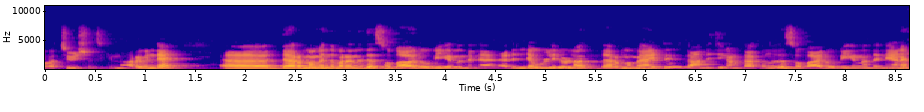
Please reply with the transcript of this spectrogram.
ഉറച്ചു വിശ്വസിക്കുന്നു. അറിവിന്റെ ധർമ്മം എന്ന് പറയുന്നത് സ്വഭാവ രൂപീകരണം തന്നെയാണ്. അതിന്റെ ഉള്ളിലുള്ള ധർമ്മമായിട്ട് ഗാന്ധിജി കണക്കാക്കുന്നത് സ്വഭാവ രൂപീകരണം തന്നെയാണ്.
